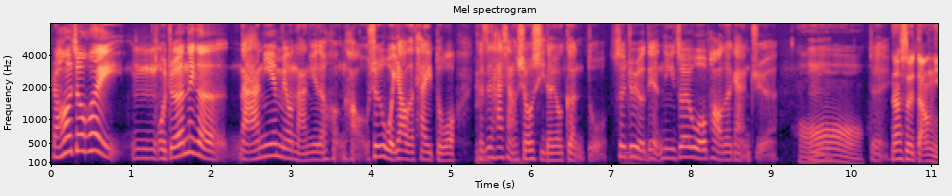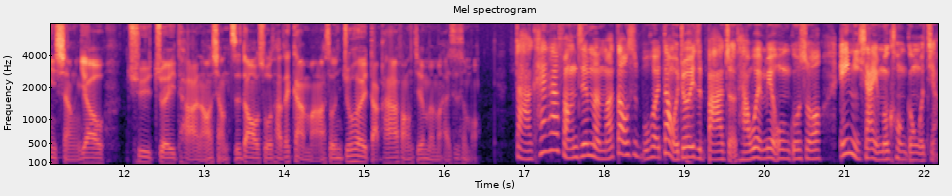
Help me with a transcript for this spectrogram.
然后就会嗯，我觉得那个拿捏没有拿捏的很好，就是我要的太多，可是他想休息的又更多，所以就有点你追我跑的感觉。哦，对，那所以当你想要去追他，然后想知道说他在干嘛的时候，你就会打开他房间门吗？还是什么？打开他房间门吗？倒是不会，但我就一直扒着他，我也没有问过说，哎，你现在有没有空跟我讲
